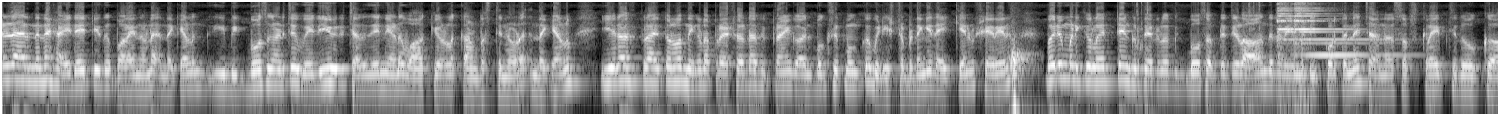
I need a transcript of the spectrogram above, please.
എല്ലാവരും തന്നെ ഹൈലൈറ്റ് ചെയ്ത് പറയുന്നുണ്ട്. എന്തൊക്കെയാണ് ഈ ബിഗ് ബോസ് കാണിച്ച വലിയൊരു ചതി തന്നെയാണ് ബാക്കിയുള്ള കണ്ടസ്റ്റിനോട് എന്തൊക്കെയാണ് ഈ ഒരു അഭിപ്രായത്തോടെ നിങ്ങളുടെ പ്രേക്ഷകരുടെ അഭിപ്രായം കമന്റ് ബോക്സിൽ നമുക്ക് വീഡിയോ ഇഷ്ടപ്പെട്ടെങ്കിൽ ലൈക്ക് ചെയ്യാനും ഷെയർ ചെയ്യാനും വരും. മണിക്കുള്ള ഏറ്റവും കൃത്യമായിട്ടുള്ള ബിഗ് ബോസ് അപ്ഡേറ്റുകൾ ആകുന്നതിന് അറിയാൻ വേണ്ടി ഇപ്പോൾ തന്നെ ചാനൽ സബ്സ്ക്രൈബ് ചെയ്ത് നോക്കുക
